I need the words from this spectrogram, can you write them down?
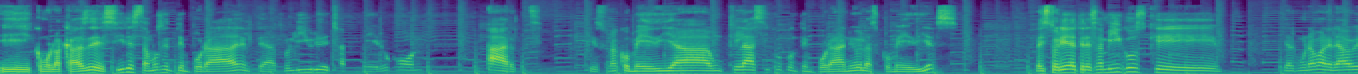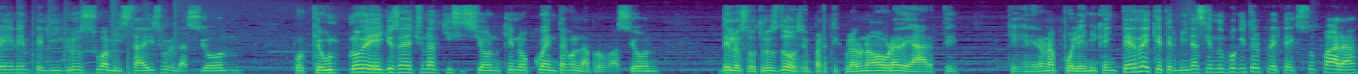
Eh, como lo acabas de decir, estamos en temporada en el Teatro Libre de Chapinero con Art, que es una comedia, un clásico contemporáneo de las comedias. La historia de tres amigos que de alguna manera ven en peligro su amistad y su relación porque uno de ellos ha hecho una adquisición que no cuenta con la aprobación de los otros dos, en particular una obra de arte que genera una polémica interna y que termina siendo un poquito el pretexto para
